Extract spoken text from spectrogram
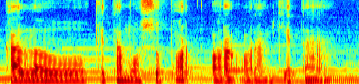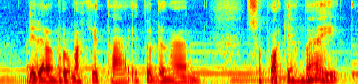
kalau kita mau support orang-orang kita di dalam rumah kita itu dengan support yang baik,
